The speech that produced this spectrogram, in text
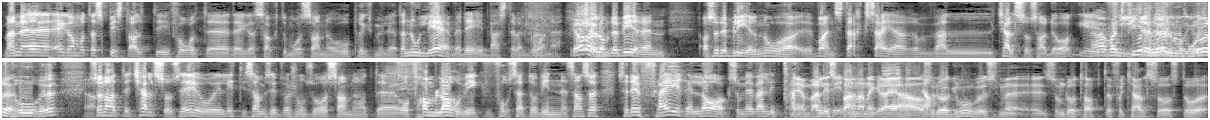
Men eh, jeg har måttet spist alt i forhold til det jeg har sagt om Åsane og opprykksmuligheter. Nå lever det i beste velgående. Ja, Selv om det blir en Altså det blir nå var en sterk seier vel Kjelsås hadde òg. Ja, vant 4-0 mot Grorud. Sånn at Kjelsås er jo litt i samme situasjon som Åsane. At, eh, og Fram Larvik fortsetter å vinne. Sant? Så, så det er flere lag som er veldig tett Det er en veldig spennende greie her. Altså, Ja. Du har Grorud som, som da tapte for Kjelsås. Da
